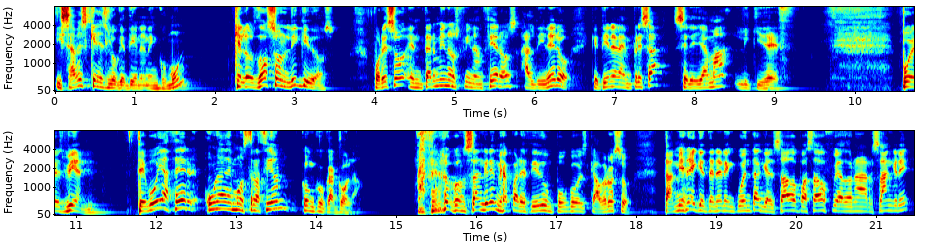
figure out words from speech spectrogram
¿Y sabes qué es lo que tienen en común? Que los dos son líquidos. Por eso, en términos financieros, al dinero que tiene la empresa se le llama liquidez. Pues bien, te voy a hacer una demostración con Coca-Cola. Hacerlo con sangre me ha parecido un poco escabroso. También hay que tener en cuenta que el sábado pasado fui a donar sangre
